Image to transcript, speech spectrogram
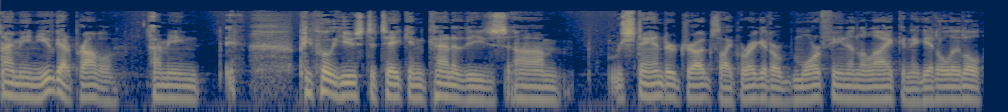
I mean, you've got a problem. I mean, people used to take in kind of these um, standard drugs like regular morphine and the like, and they get a little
